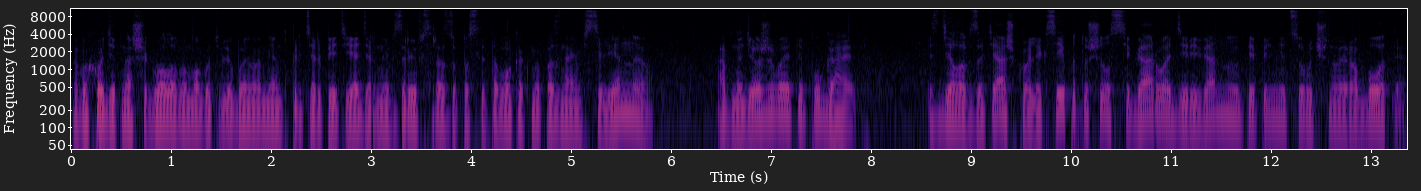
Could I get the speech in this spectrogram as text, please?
Выходит, наши головы могут в любой момент претерпеть ядерный взрыв сразу после того, как мы познаем Вселенную? Обнадеживает и пугает. Сделав затяжку, Алексей потушил сигару о деревянную пепельницу ручной работы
